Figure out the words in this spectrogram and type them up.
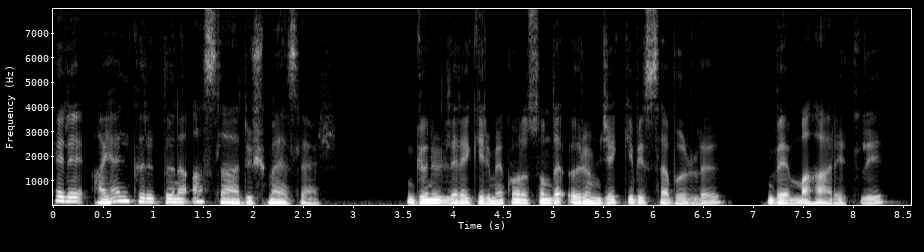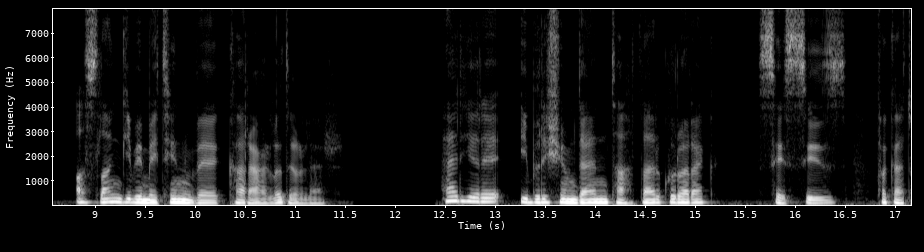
Hele hayal kırıklığına asla düşmezler. Gönüllere girme konusunda örümcek gibi sabırlı ve maharetli, aslan gibi metin ve kararlıdırlar. Her yere ibrişimden tahtlar kurarak, sessiz fakat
